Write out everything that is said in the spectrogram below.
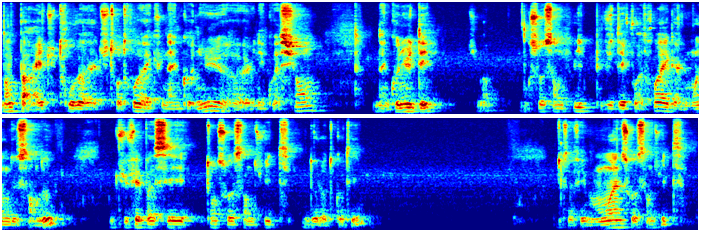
Donc pareil, tu, trouves, tu te retrouves avec une inconnue, euh, une équation d'inconnu d. Tu donc 68 plus d fois 3 égale moins 202. Donc tu fais passer ton 68 de l'autre côté. Donc ça fait moins 68.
